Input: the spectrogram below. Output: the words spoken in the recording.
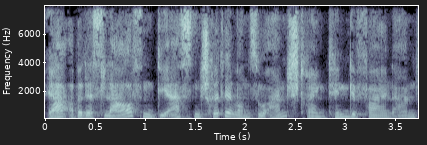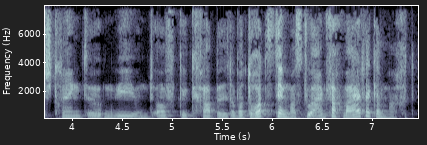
Ja, aber das Laufen, die ersten Schritte waren so anstrengend, hingefallen, anstrengend irgendwie und aufgekrabbelt, aber trotzdem hast du einfach weitergemacht.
